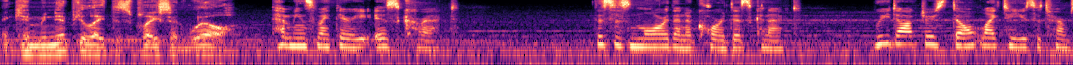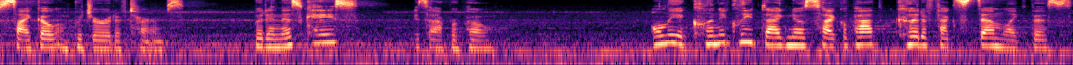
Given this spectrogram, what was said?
and can manipulate this place at will. That means my theory is correct. This is more than a core disconnect. We doctors don't like to use the term psycho in pejorative terms. But in this case, it's apropos. Only a clinically diagnosed psychopath could affect STEM like this.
